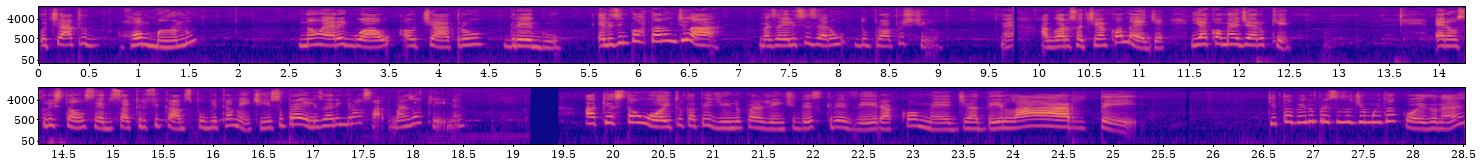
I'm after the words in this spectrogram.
o teatro romano não era igual ao teatro grego. Eles importaram de lá, mas aí eles fizeram do próprio estilo. Né? Agora só tinha comédia. E a comédia era o quê? Eram os cristãos sendo sacrificados publicamente. Isso para eles era engraçado, mas ok, né? A questão 8 está pedindo para a gente descrever a comédia dell'arte. Que também não precisa de muita coisa, né?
